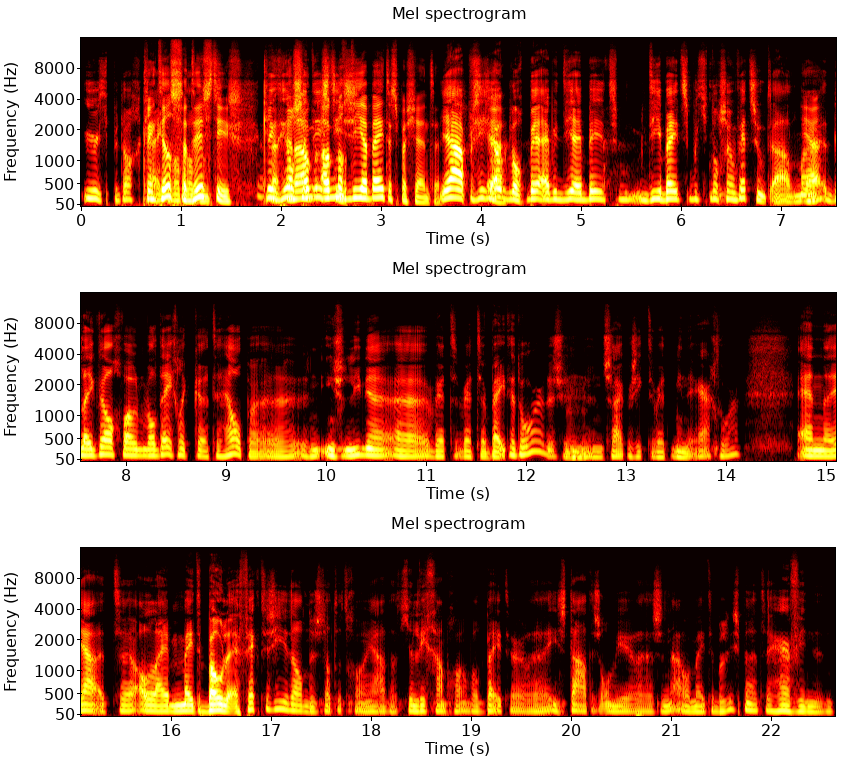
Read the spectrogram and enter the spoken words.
Uurtje per dag. Klinkt heel sadistisch. Klinkt heel en ook, sadistisch. ook nog diabetespatiënten. Ja, precies. Ja. Ook nog. Heb je diabetes, diabetes moet je nog zo'n wetsuit aan. Maar Ja. het bleek wel gewoon wel degelijk te helpen. Hun insuline werd, werd er beter door. Dus hun, Mhm. hun suikerziekte werd minder erg door. En uh, ja, het, uh, allerlei metabole effecten zie je dan. Dus dat, het gewoon, ja, dat je lichaam gewoon wat beter uh, in staat is om weer zijn oude metabolisme te hervinden.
